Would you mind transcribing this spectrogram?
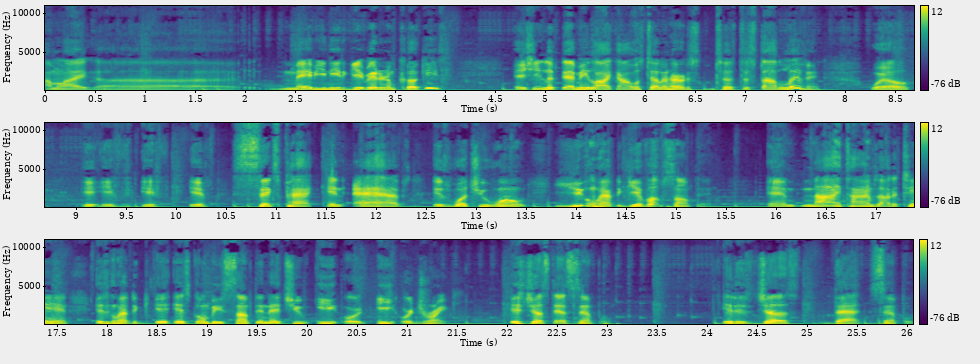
I'm like, uh, maybe you need to get rid of them cookies. And she looked at me like I was telling her to, to, to stop living. Well, if if if six pack and abs is what you want, you're gonna have to give up something. And nine times out of ten, it's gonna have to it's gonna be something that you eat or eat or drink. It's just that simple. It is just that simple.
